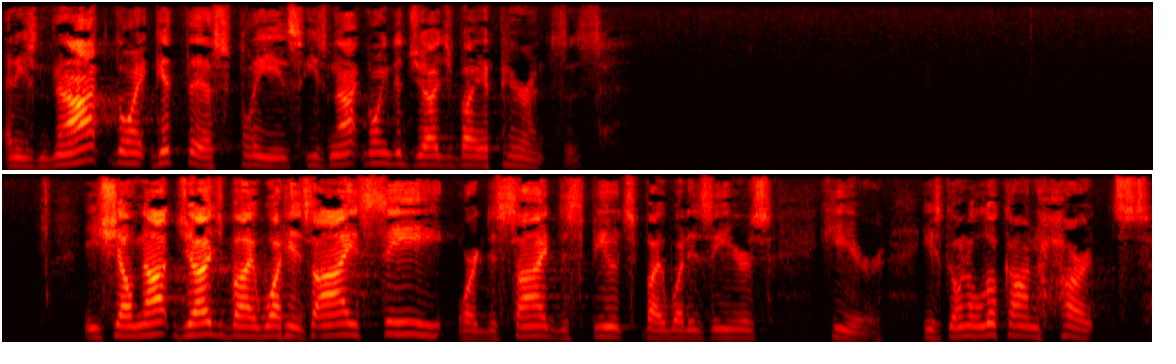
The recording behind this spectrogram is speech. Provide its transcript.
And he's not going, get this please, he's not going to judge by appearances. He shall not judge by what his eyes see or decide disputes by what his ears hear. He's going to look on hearts.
